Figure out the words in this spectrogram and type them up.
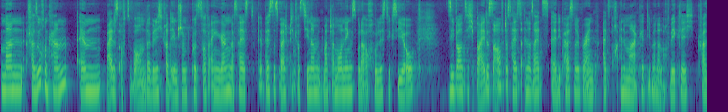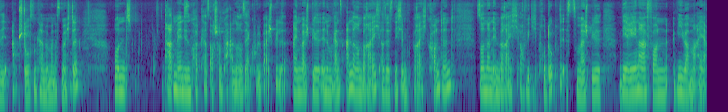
man versuchen kann, ähm, beides aufzubauen. Da bin ich gerade eben schon kurz drauf eingegangen. Das heißt, äh, bestes Beispiel Christina mit Matcha Mornings oder auch Holistic CEO. Sie baut sich beides auf. Das heißt einerseits äh, die Personal Brand als auch eine Marke, die man dann auch wirklich quasi abstoßen kann, wenn man das möchte. Und da hatten wir in diesem Podcast auch schon ein paar andere sehr coole Beispiele. Ein Beispiel in einem ganz anderen Bereich, also jetzt nicht im Bereich Content, sondern im Bereich auch wirklich Produkte, ist zum Beispiel Verena von Viva Maya.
